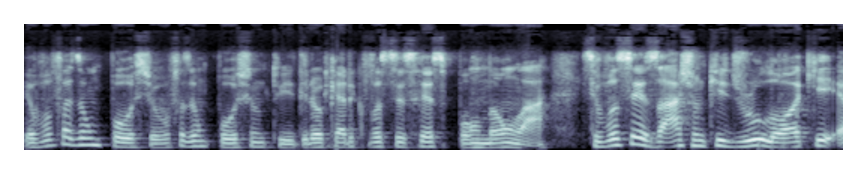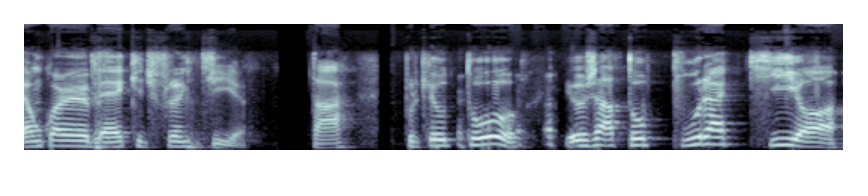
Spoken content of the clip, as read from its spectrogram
Eu vou fazer um post, eu vou fazer um post no Twitter, eu quero que vocês respondam lá. Se vocês acham que Drew Locke é um quarterback de franquia, tá? Porque eu tô, eu já tô por aqui, ó,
